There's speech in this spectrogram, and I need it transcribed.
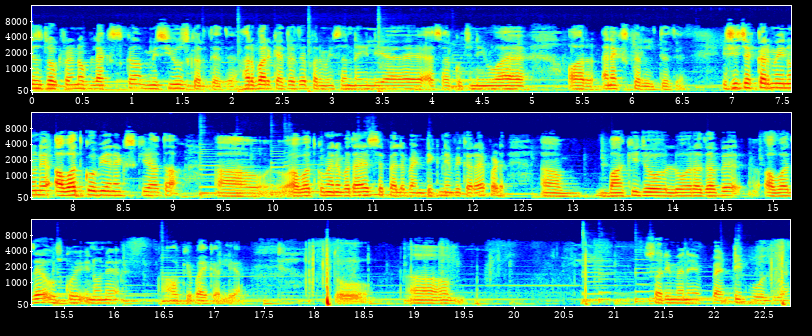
इस डॉक्ट्राइन ऑफ़ लैक्स का मिसयूज करते थे। हर बार कहते थे परमिशन नहीं लिया है, ऐसा कुछ नहीं हुआ है, और एनेक्स कर लेते थे। इसी चक्कर में इन्होंने अवध को भी एनेक्स किया था। अवध को मैंने बताया, इससे पहले बेंटिक ने भी करा है बट बाकी जो लोअर अदब है, अवध है, उसको इन्होंने ऑक्यूपाई कर लिया। तो सॉरी मैंने बेंटिक बोल दिया।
